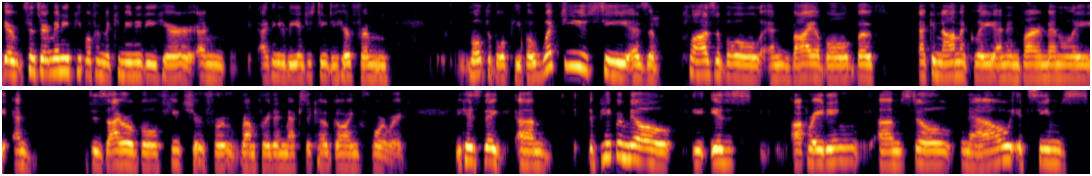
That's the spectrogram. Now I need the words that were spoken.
there since there are many people from the community here, I'm I think it'd be interesting to hear from multiple people. What do you see as a plausible and viable, both economically and environmentally, and desirable future for Rumford and Mexico going forward? Because they um, the paper mill is operating um, still now. It seems,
